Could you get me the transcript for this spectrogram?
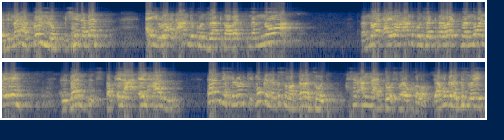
ده في المنهج كله مش هنا بس. أي واحد عنده conjunctivitis ممنوع؟ ممنوع أي واحد عنده conjunctivitis ممنوع الايه ال bandage. طب إيه إيه الحل؟ عندي حلول كتير. ممكن ألبسه نظارة سوداء عشان أمنع الضوء شوية وخلاص. يعني ممكن ألبسه إيه؟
